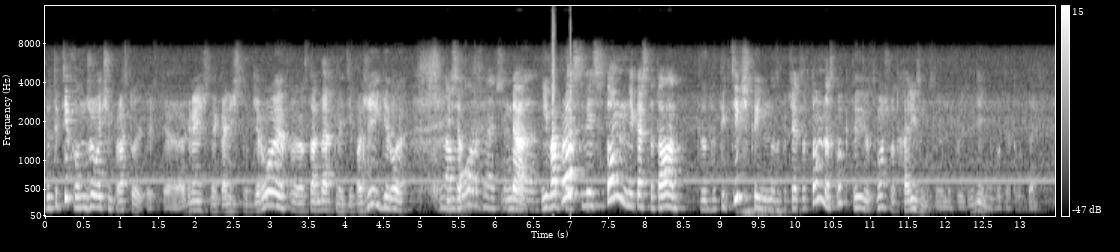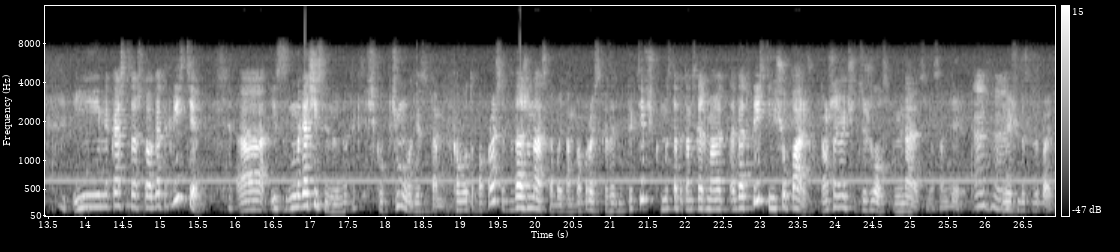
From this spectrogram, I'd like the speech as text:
детектив, он же очень простой, то есть э, ограниченное количество героев, э, стандартные типажи героев. Набор, значит. Да, и вопрос весь в том, мне кажется, талант детективщика именно заключается в том, насколько ты сможешь вот харизму своему произведению вот это вот дать. И мне кажется, что Агата Кристи а, из многочисленных детективщиков, почему вот если там кого-то попросят, да даже нас с тобой там попросят сказать детективщиков, мы с тобой там скажем Ага- Агату Кристи еще парочку, потому что они очень тяжело вспоминаются на самом деле. Мгм. Мне очень быстро забывают.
